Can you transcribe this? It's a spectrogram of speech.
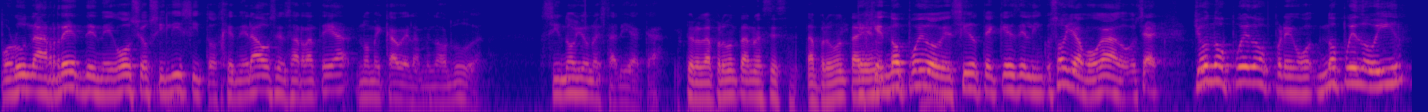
por una red de negocios ilícitos generados en Zarratea, no me cabe la menor duda. Si no, yo no estaría acá. Pero la pregunta no es esa. La pregunta es, que no puedo decirte que es delincuente. Soy abogado. O sea, yo no puedo, no puedo ir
